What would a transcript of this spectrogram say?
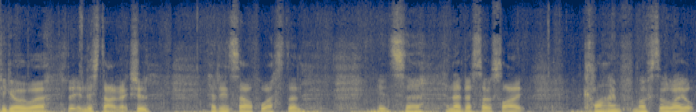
If you go uh, in this direction heading southwest then it's uh, an ever so slight climb most of the way up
